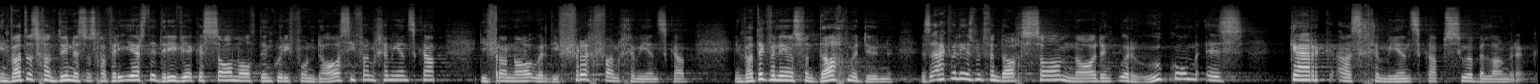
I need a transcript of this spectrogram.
En wat ons gaan doen is ons gaan vir die eerste 3 weke saam half dink oor die fondasie van gemeenskap, die daarna oor die vrug van gemeenskap. En wat ek wil hê ons vandag moet doen, is ek wil hê ons moet vandag saam nadink oor hoekom is kerk as gemeenskap so belangrik?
